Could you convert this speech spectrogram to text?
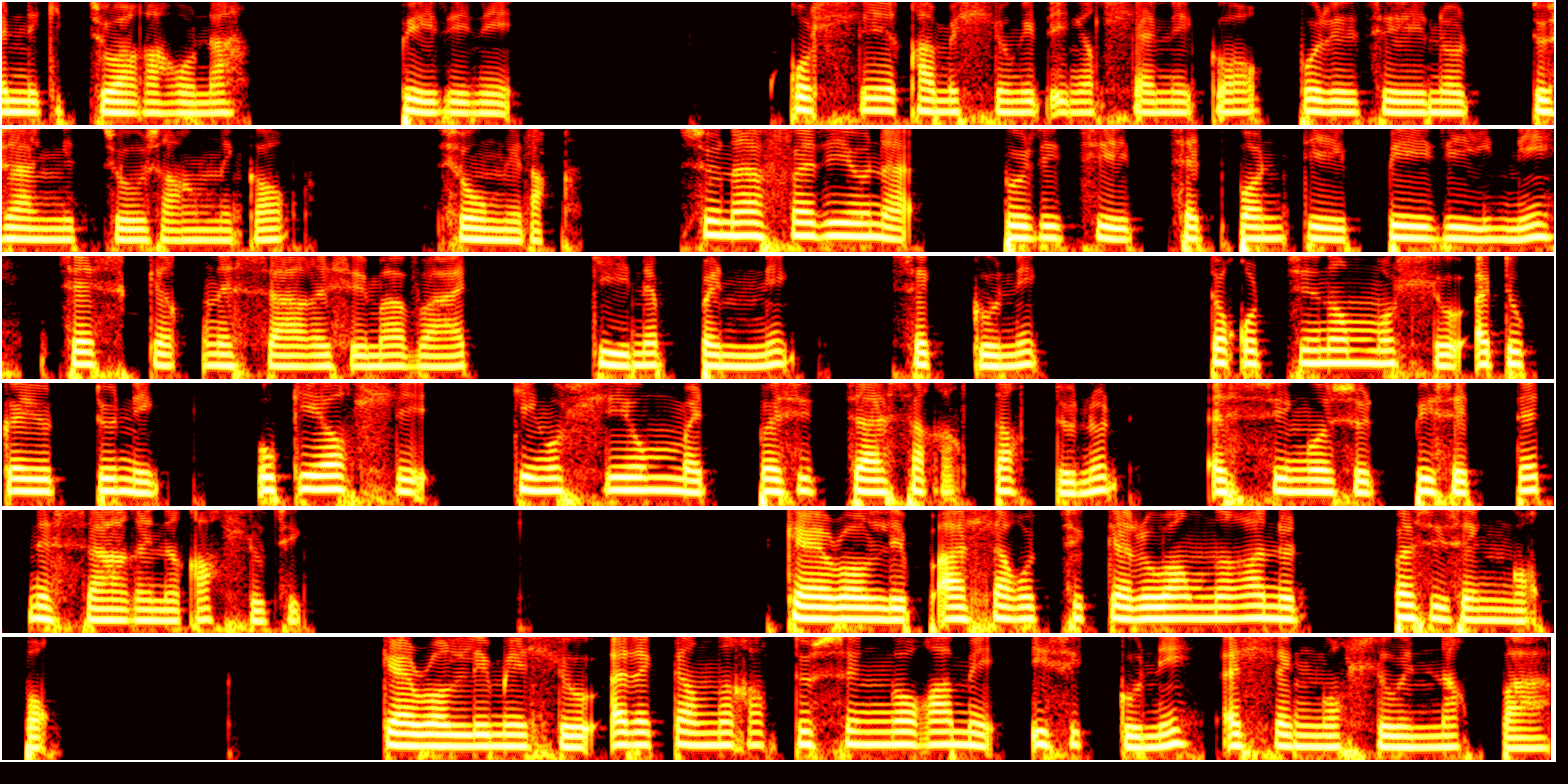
анникитсуақаруна пилини qulli qamillungit ingerlanikoo politiinut tusaangitsuusarnikoo suungilaq sunaaffaliuna politiit satponti piliini taskeqnassaarisimavaat kiinappannik sakkunik toquttinermullu atukkajuttunik ukiorli kingulliummat pasitsaassaqartartunut ассингусут писаттат нассаариneqarlutik Carol Lip аалларутсиккалуарнеранут пасисангорпоқ Carol Limillu алаккарнеқартуссангорами исиккуни аллангорлуиннарпаа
